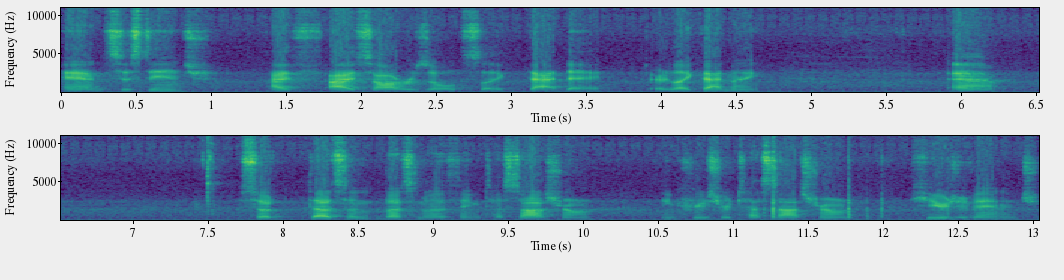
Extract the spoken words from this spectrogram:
and Cistanche, I, I saw results like that day or like that night. And so that's a, that's another thing. Testosterone, increase your testosterone, huge advantage.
